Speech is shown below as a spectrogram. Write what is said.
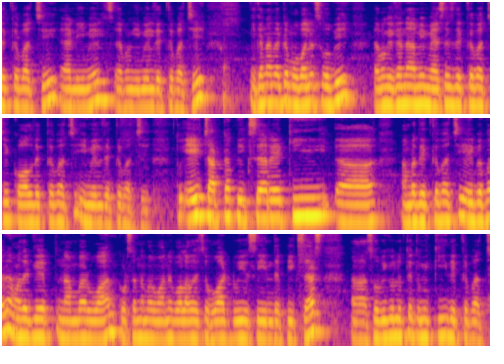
দেখতে পাচ্ছি অ্যান্ড ইমেলস এবং ইমেল দেখতে পাচ্ছি। এখানে আমি একটা মোবাইলের ছবি এবং এখানে আমি মেসেজ দেখতে পাচ্ছি কল দেখতে পাচ্ছি ইমেল দেখতে পাচ্ছি। তো এই চারটা পিকচারে কি আমরা দেখতে পাচ্ছি? এই ব্যাপারে আমাদেরকে নাম্বার ওয়ান কোশ্চেন নাম্বার ওয়ানে বলা হয়েছে what do you see in the pictures ছবিগুলোতে তুমি কি দেখতে পাচ্ছ?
